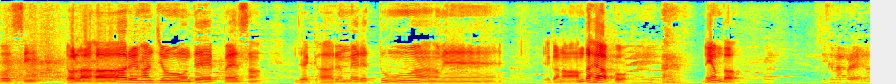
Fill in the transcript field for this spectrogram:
होसी। ढोला हार हंजूं दे पैसा जे घर मेरे तू आवे। ये गाना आमदा है आपको? नहीं। आमदा? सीखना पड़ेगा।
